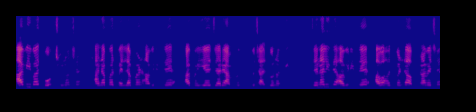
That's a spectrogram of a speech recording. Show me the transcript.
આ વિવાદ બહુ જૂનો છે. આના પર પહેલા પણ આવી રીતે આ ભાઈએ જ્યારે આમનો ધંધો ચાલતો નથી, જેના લીધે આવી રીતે આવા હથકંડા અપનાવે છે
